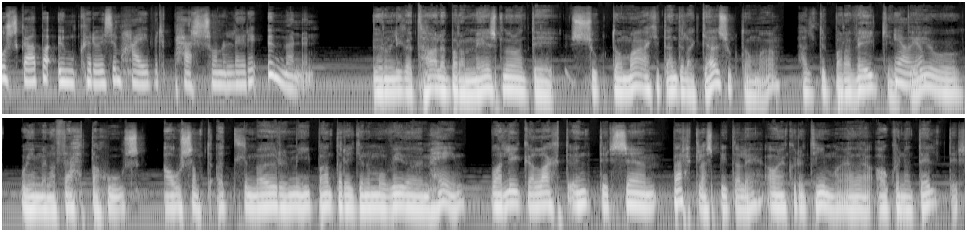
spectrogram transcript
og skapa umhverfi sem hæfir personulegri umönnun. Við erum líka að tala um bara mismunandi sjúkdóma, ekkit endilega geðsjúkdóma, heldur bara veikindi Já, já. Og, og ég menna þetta hús ásamt öllum öðrum í bandaríkjunum og við þeim heim var líka lagt undir sem berklaspítali á einhverju tíma eða ákveðna deildir.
